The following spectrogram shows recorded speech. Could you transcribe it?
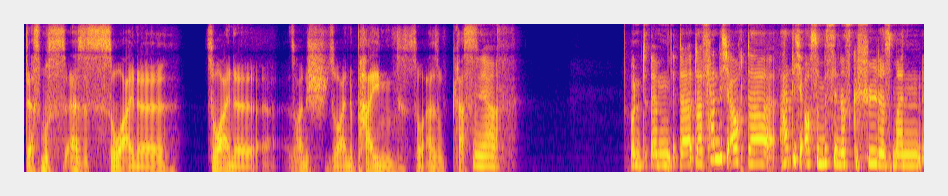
Das muss, also es ist so eine, so eine, so eine, so eine Pein, so, also krass. Ja. Und ähm, da, da fand ich auch, da hatte ich auch so ein bisschen das Gefühl, dass man,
